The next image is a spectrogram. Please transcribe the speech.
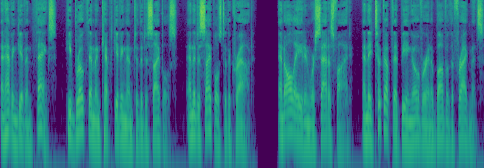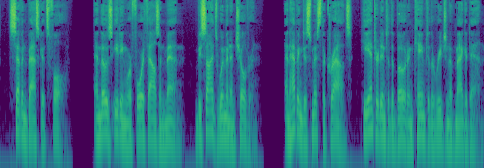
and having given thanks, he broke them and kept giving them to the disciples, and the disciples to the crowd. And all ate and were satisfied, and they took up that being over and above of the fragments, seven baskets full. And those eating were four thousand men, besides women and children. And having dismissed the crowds, he entered into the boat and came to the region of Magadan.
